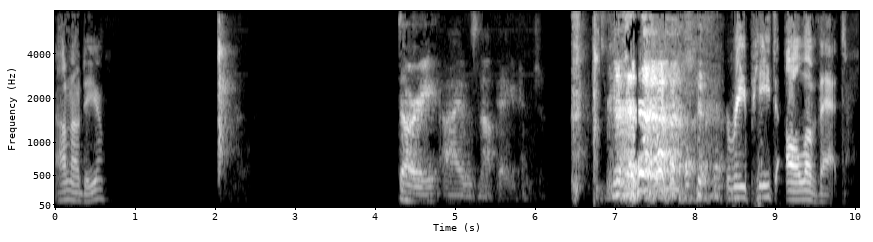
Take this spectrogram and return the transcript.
I don't know. Do you? Sorry, I was not paying attention. Repeat all of that.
